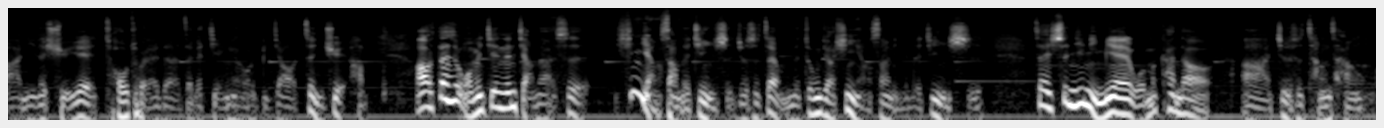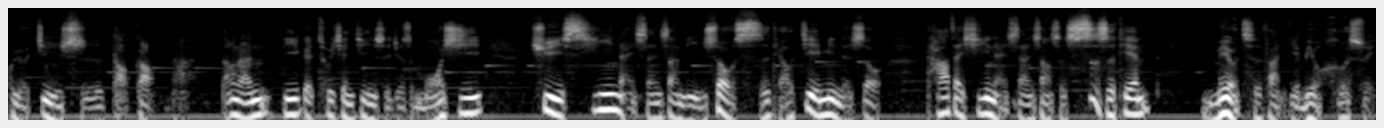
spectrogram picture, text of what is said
啊，你的血液抽出来的这个检验会比较正确哈。好，但是我们今天讲的是信仰上的禁食，就是在我们的宗教信仰上里面的禁食。在圣经里面，我们看到啊，就是常常会有禁食祷告啊。当然，第一个出现禁食就是摩西去西乃山上领受十条诫命的时候，他在西乃山上是四十天。没有吃饭，也没有喝水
